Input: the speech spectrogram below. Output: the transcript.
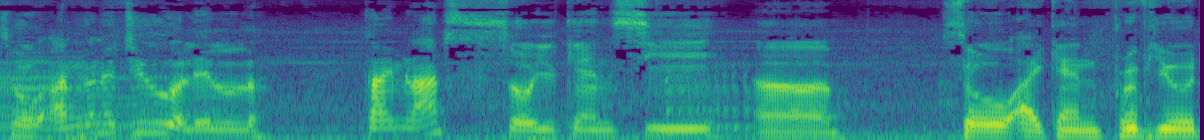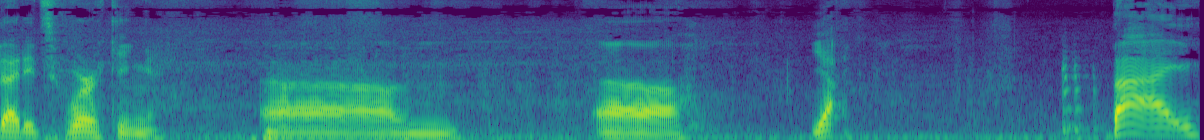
so I'm gonna do a little time lapse so you can see, uh, so I can prove you that it's working. Um, uh, yeah. Bye.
